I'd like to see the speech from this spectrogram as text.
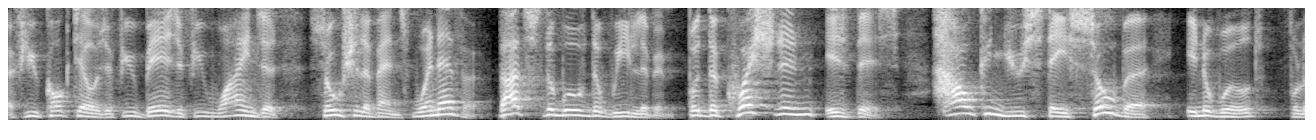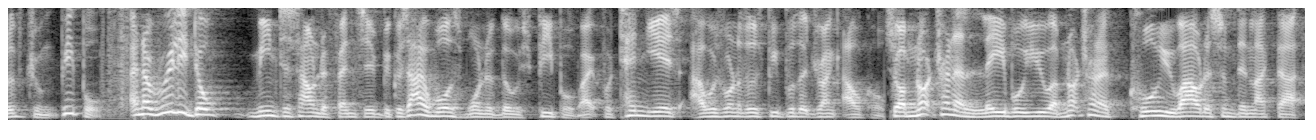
a few cocktails, a few beers, a few wines at social events, whenever. That's the world that we live in. But the question is this. How can you stay sober in a world full of drunk people. And I really don't mean to sound offensive because I was one of those people, right? For 10 years, I was one of those people that drank alcohol. So I'm not trying to label you. I'm not trying to call you out or something like that.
